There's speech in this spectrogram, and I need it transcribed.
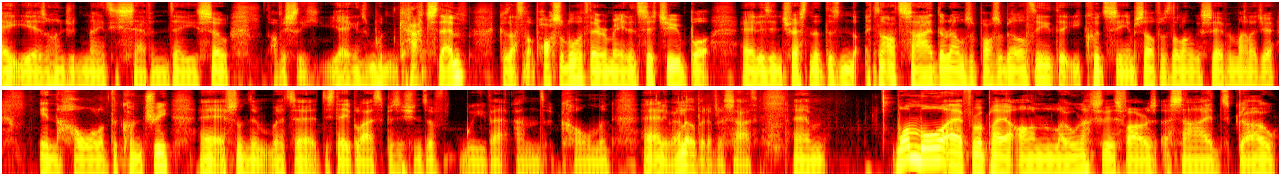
eight years, 197 days. So obviously, Jurgens wouldn't catch them because that's not possible if they remain in situ. But it is interesting that there's it's not outside the realms of possibility that you could see himself as the longest serving manager in the whole of the country uh, if something were to destabilise the positions of Weaver and Coleman. Uh, anyway, a little bit of an aside. Um, one more uh, from a player on loan, actually, as far as asides go.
